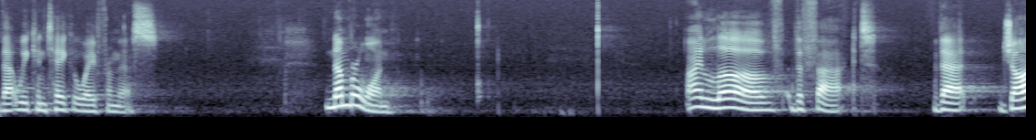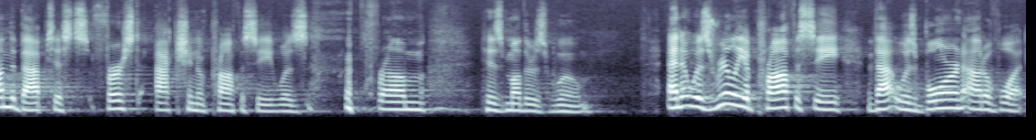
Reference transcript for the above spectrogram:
that we can take away from this. Number one, I love the fact that John the Baptist's first action of prophecy was from his mother's womb. And it was really a prophecy that was born out of what?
